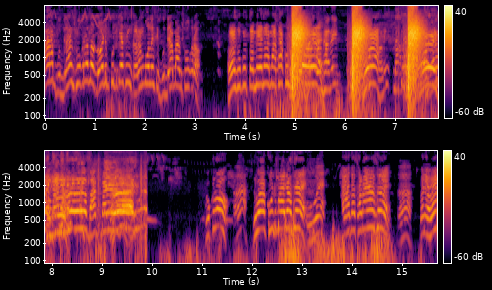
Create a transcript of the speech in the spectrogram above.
આ ભૂદરાના છોકરા તો દોઢ ફૂટ ક્યાંથી ગરમ બોલે છે ભૂદરાબાન છોકરો. હવે તમે એના માથા કુંડ હવે ખાલી છોકરો ભાગ પાડ્યો છોકરો જો આ ખૂંટ માર્યો છે. ઓવે. હા સડાયો છે. હા. પણ હવે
